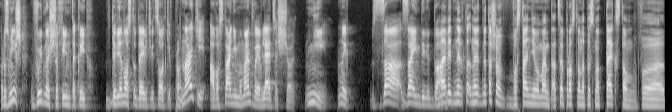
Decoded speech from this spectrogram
розумієш, видно, що фільм такий 99% про Nike, а в останній момент виявляється, що ні, ми за, за індивідуальність. Навіть не, в не, не то, що в останній момент, а це просто написано текстом, в,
